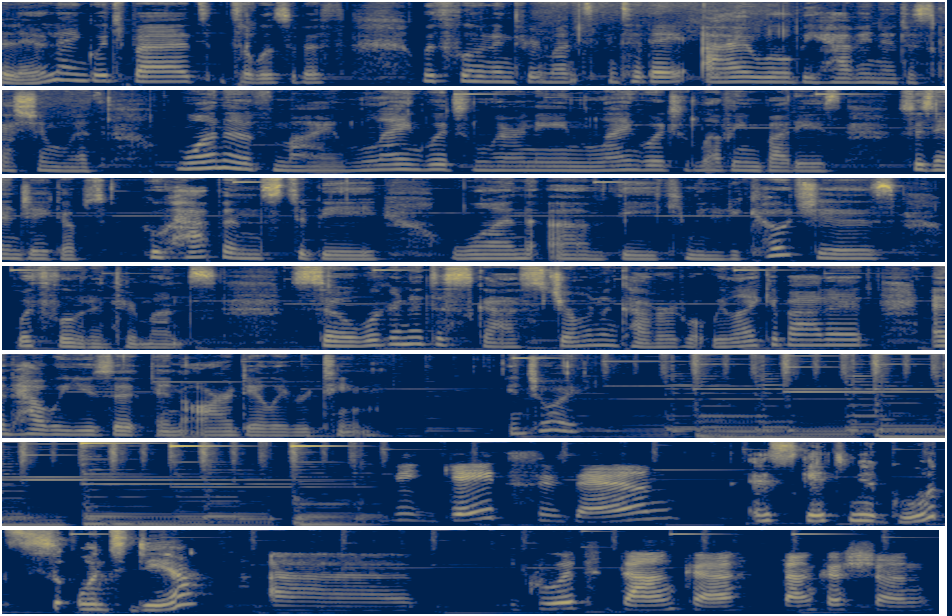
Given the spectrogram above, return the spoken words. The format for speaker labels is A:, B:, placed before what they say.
A: Hello, language buds. It's Elizabeth with Fluent in Three Months, and today I will be having a discussion with one of my language learning, language loving buddies, Suzanne Jacobs, who happens to be one of the community coaches with Fluent in Three Months. So, we're going to discuss German Uncovered, what we like about it, and how we use it in our daily routine. Enjoy!
B: Wie geht's, Suzanne?
C: Es geht mir gut und dir?
B: Uh, gut, danke, danke schön.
